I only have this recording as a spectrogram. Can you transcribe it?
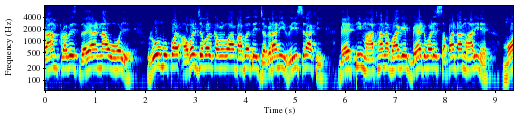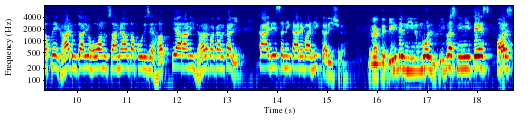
રામ પ્રવેશ દયાળનાઓએ રૂમ ઉપર અવર જવર કરવા બાબતે ઝઘડાની રીસ રાખી બેટથી માથાના ભાગે બેટ વડે સપાટા મારીને મોતને ઘાટ ઉતાર્યો હોવાનું સામે આવતા પોલીસે હત્યારાની ધરપકડ કરી કાયદેસરની કાર્યવાહી કરી છે. રક્તપિત્ત નિર્મૂલ દિવસ નિમિત્તે સ્પર્શ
